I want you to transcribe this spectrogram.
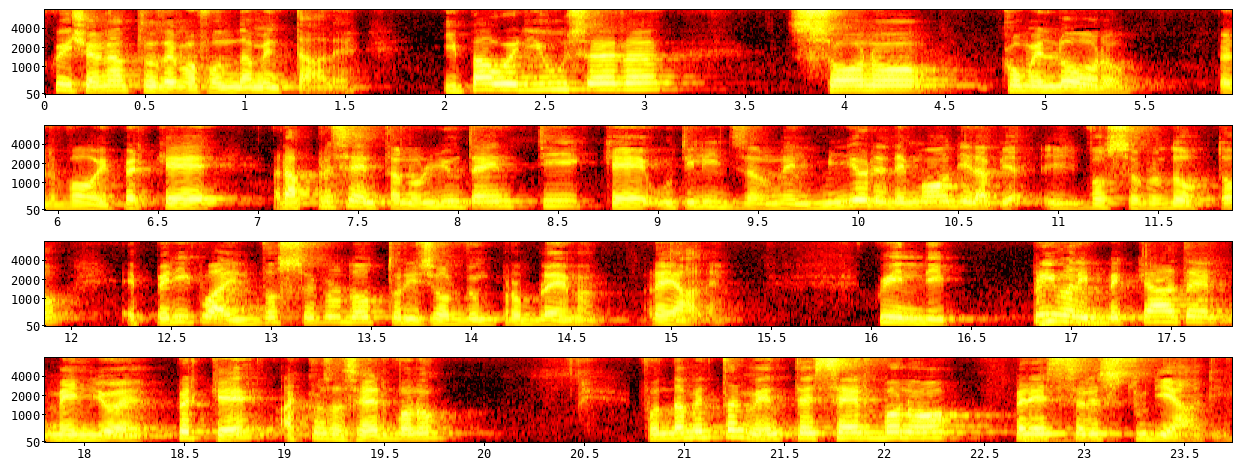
Qui c'è un altro tema fondamentale i power user sono come loro per voi perché rappresentano gli utenti che utilizzano nel migliore dei modi la, il vostro prodotto e per i quali il vostro prodotto risolve un problema reale. Quindi prima li beccate meglio è. Perché? A cosa servono? Fondamentalmente servono per essere studiati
